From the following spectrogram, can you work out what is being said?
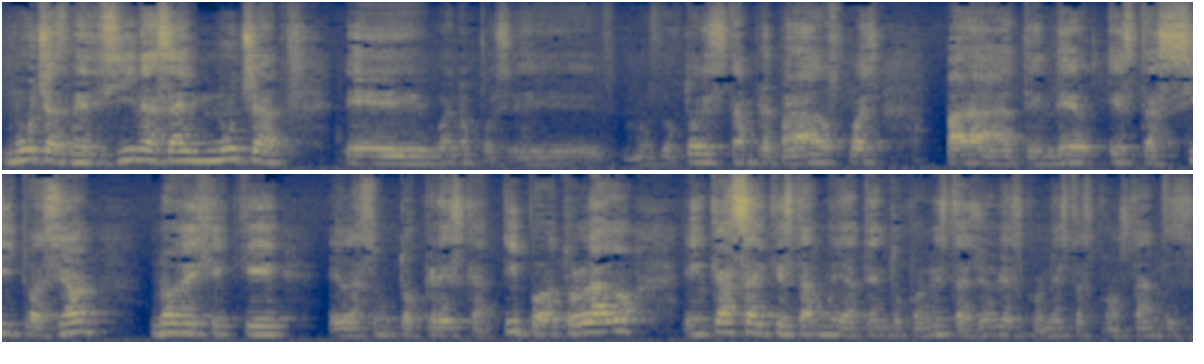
muchas medicinas, hay mucha, eh, bueno, pues eh, los doctores están preparados pues para atender esta situación. No deje que el asunto crezca. Y por otro lado, en casa hay que estar muy atento con estas lluvias, con estas constantes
